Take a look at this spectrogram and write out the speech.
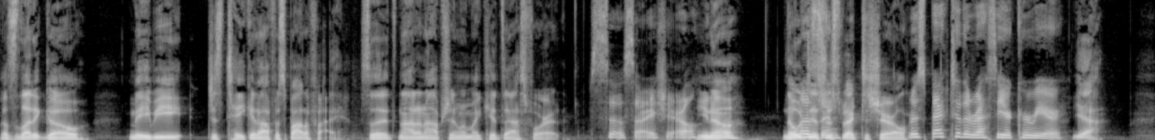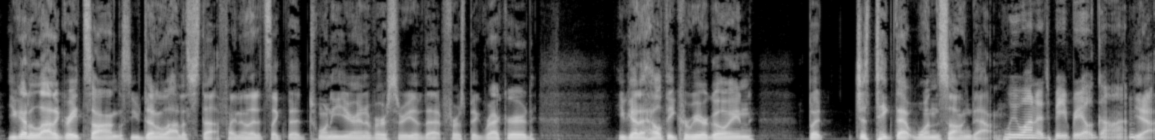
Let's let it go. Maybe just take it off of Spotify so that it's not an option when my kids ask for it. So sorry, Sheryl. You know? No Listen. disrespect to Sheryl. Respect to the rest of your career. Yeah. You got a lot of great songs. You've done a lot of stuff. I know that it's like the 20 year anniversary of that first big record. You've got a healthy career going, but just take that one song down. We want it to be real gone. Yeah,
